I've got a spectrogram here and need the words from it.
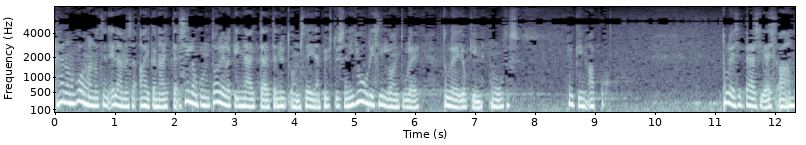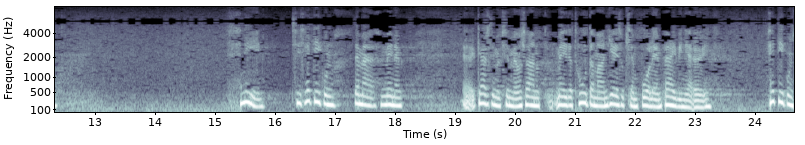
hän on huomannut sen elämänsä aikana, että silloin kun todellakin näyttää, että nyt on seinä pystyssä, niin juuri silloin tulee, tulee jokin muutos, jokin apu. Tulee se pääsiäisaamu. Niin, siis heti kun tämä meidän kärsimyksemme on saanut meidät huutamaan Jeesuksen puoleen päivin ja öin, heti kun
